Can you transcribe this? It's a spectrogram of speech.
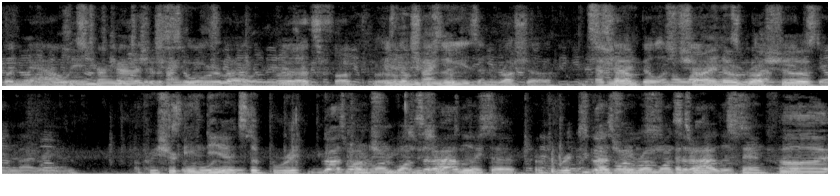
But now it's Can't turning into the Chinese dollar. Yeah, that's fucked. bro. Because No, the because Chinese and Russia have now China, built an alliance China, with Russia. Afghanistan and Iran. I'm pretty sure It's India. It's the BRIC You guys want to run countries one set of something like eyelids? that. Or BRICS You guys wanna run one That's set of what it eyelids? stands for. Uh,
